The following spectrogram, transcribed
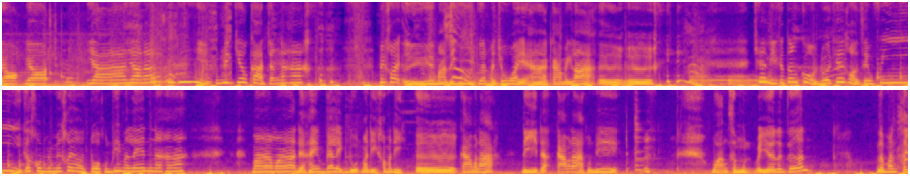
ยอกยอกอย่าอย่านะคุณพี่คุณพี่เกี่ยวกาดจังนะคะไม่ค่อยเออมาดิเพื่อนมาช่วย อ่ากล้าไหมล่ะเออเออแค่นี้ก็ต้องโกรธด้วยแค่ขอเซลฟี่ ก็คนมันไม่ค่อยเอาตัวคุณพี่มาเล่นนะคะ มามาเดี๋ยวให้แม่เหล็กดูดมาดิเข้ามาดิเออกล้าปะล่ะดีดอะกล้าปะล่ะคุณพี่ วางสมุนไว้เยอะเหลือเกิน แล้วมันตี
